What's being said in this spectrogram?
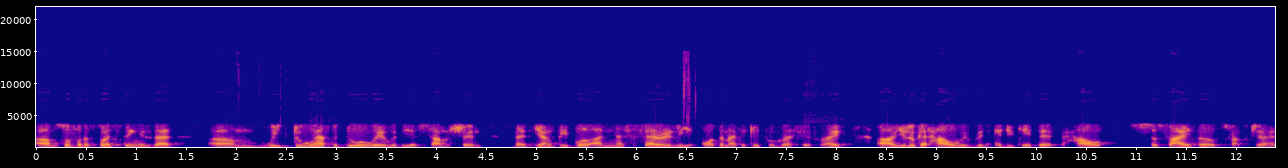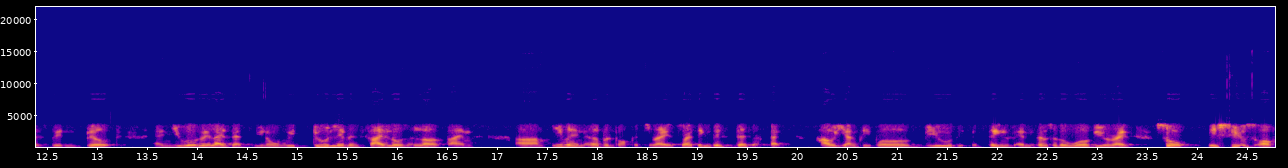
Um, so, for the first thing is that um, we do have to do away with the assumption that young people are necessarily automatically progressive, right? Uh, you look at how we've been educated, how societal structure has been built and you will realize that you know we do live in silos a lot of times, um, even in urban pockets, right? So I think this does affect how young people view things in terms of the worldview, right? So issues of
